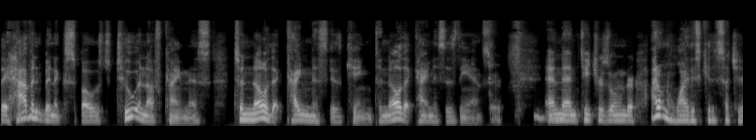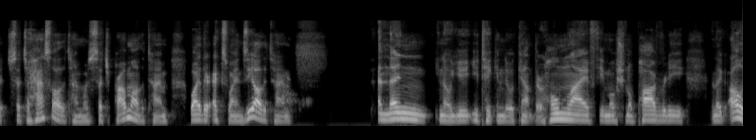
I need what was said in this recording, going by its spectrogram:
They haven't been exposed to enough kindness to know that kindness is king, to know that kindness is the answer Mm-hmm. and then teachers wonder i don't know why this kid is such a such a hassle all the time or such a problem all the time why they're x y and z all the time and then you know you you take into account their home life the emotional poverty and like oh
